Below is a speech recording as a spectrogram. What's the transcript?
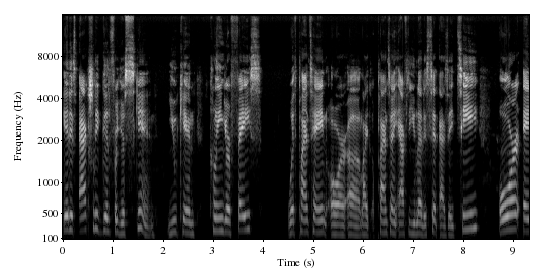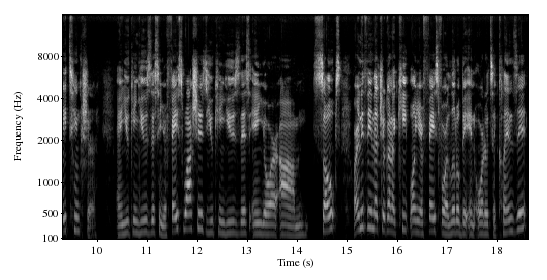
it is actually good for your skin. You can clean your face with plantain or uh, like plantain after you let it sit as a tea or a tincture. And you can use this in your face washes. You can use this in your um, soaps or anything that you're going to keep on your face for a little bit in order to cleanse it.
